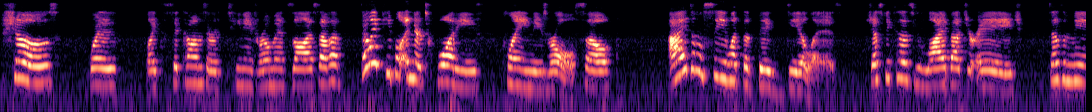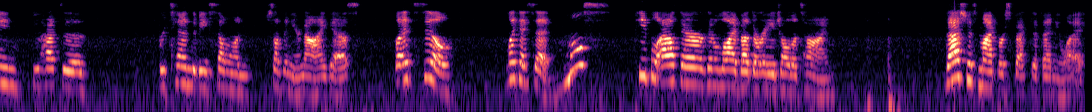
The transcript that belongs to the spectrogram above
shows where like sitcoms or teenage romance, all that stuff. They're like people in their 20s playing these roles. So I don't see what the big deal is. Just because you lie about your age doesn't mean you have to pretend to be someone something you're not, I guess. But it's still, like I said, most people out there are going to lie about their age all the time. That's just my perspective anyway.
